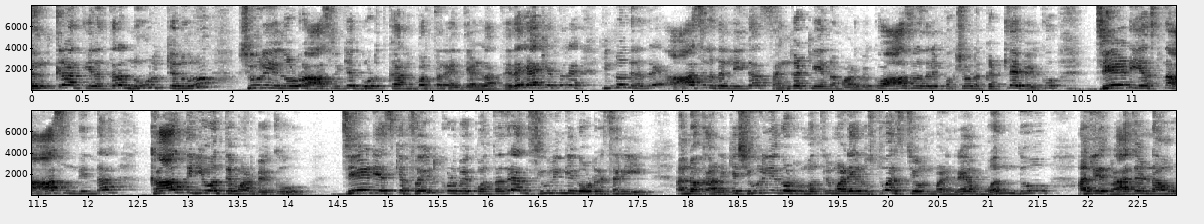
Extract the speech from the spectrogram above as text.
ಸಂಕ್ರಾಂತಿ ನಂತರ ನೂರಕ್ಕೆ ನೂರು ಶಿವಲಿಂಗೇಗೌಡರು ಹಾಸನಕ್ಕೆ ಗೂಡದ ಕಾರಣ ಬರ್ತಾರೆ ಅಂತ ಹೇಳಲಾಗ್ತಾ ಇದೆ. ಯಾಕೆಂದ್ರೆ ಇನ್ನೊಂದೇನಂದ್ರೆ ಹಾಸನದಲ್ಲಿ ಈಗ ಸಂಘಟನೆಯನ್ನು ಮಾಡಬೇಕು, ಹಾಸನದಲ್ಲಿ ಪಕ್ಷವನ್ನು ಕಟ್ಟಲೇಬೇಕು ಜೆ ಡಿ ಎಸ್ನ ಹಾಸನದಿಂದ ಕಾಲ್ ತೆಗೆಯುವಂತೆ ಮಾಡಬೇಕು. ಜೆ ಡಿ ಎಸ್ಗೆ ಫೈಟ್ ಕೊಡಬೇಕು ಅಂತಂದ್ರೆ ಅದು ಶಿವಲಿಂಗೇಗೌಡ್ರೆ ಸರಿ ಅನ್ನೋ ಕಾರಣಕ್ಕೆ ಶಿವಲಿಂಗೇಗೌಡರು ಮಂತ್ರಿ ಮಾಡಿ ಅಲ್ಲಿ ಉಸ್ತುವಾರಿ ಸಚಿವರನ್ನು ಮಾಡಿದ್ರೆ ಒಂದು, ಅಲ್ಲಿ ರಾಜಣ್ಣ ಅವರು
